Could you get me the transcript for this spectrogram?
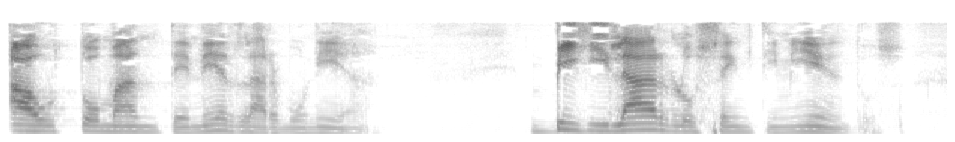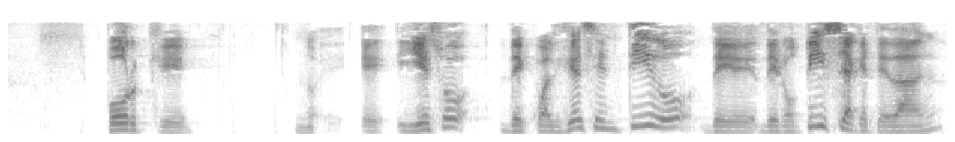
automantener la armonía vigilar los sentimientos porque eh, y eso de cualquier sentido de, noticia que te dan,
